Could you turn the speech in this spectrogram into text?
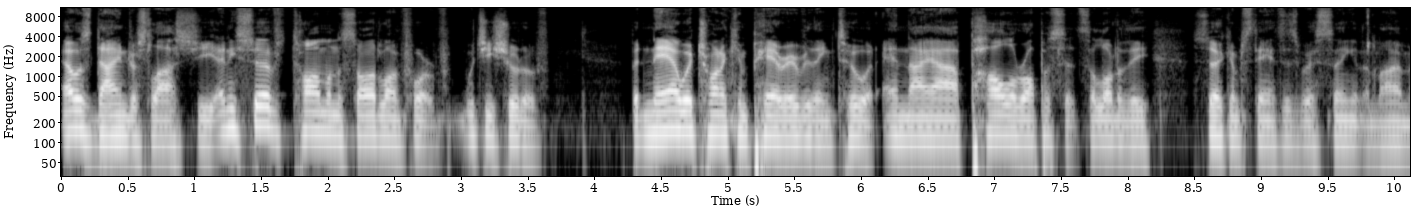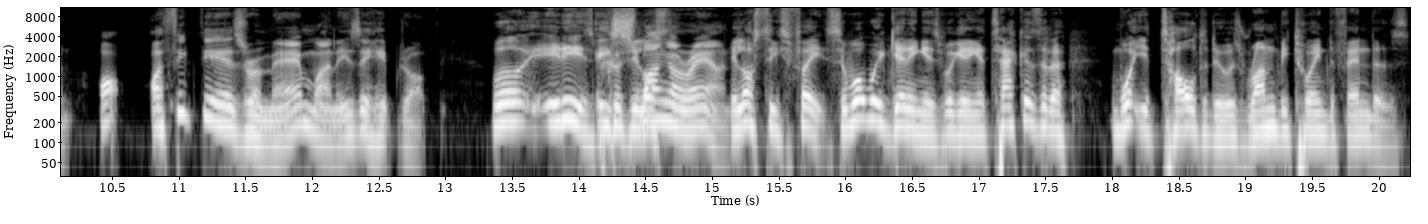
that was dangerous last year, and he served time on the sideline for it, which he should have. But now we're trying to compare everything to it, and they are polar opposites. A lot of the circumstances we're seeing at the moment. I, I think the Ezra Mam one is a hip drop. Well, it is because he swung lost, around. He lost his feet. So what we're getting is we're getting attackers that are what you're told to do is run between defenders.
